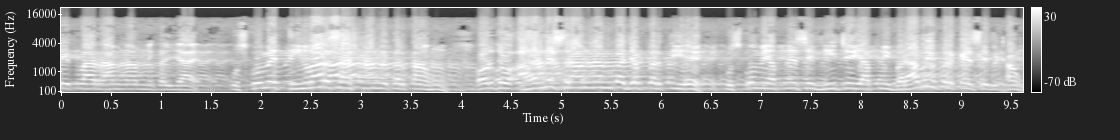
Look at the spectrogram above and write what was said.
एक बार राम नाम निकल जाए, उसको मैं तीन बार साष्टांग करता हूँ। और जो अहरनिश राम नाम का जप करती है, उसको मैं अपने से नीचे या अपनी बराबरी पर कैसे बिठाऊं,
